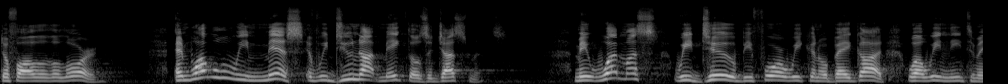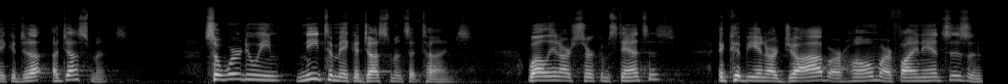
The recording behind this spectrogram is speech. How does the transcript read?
to follow the Lord? And what will we miss if we do not make those adjustments? I mean, what must we do before we can obey God? Well, we need to make adju- adjustments. So, where do we need to make adjustments at times? Well, in our circumstances. It could be in our job, our home, our finances, and,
